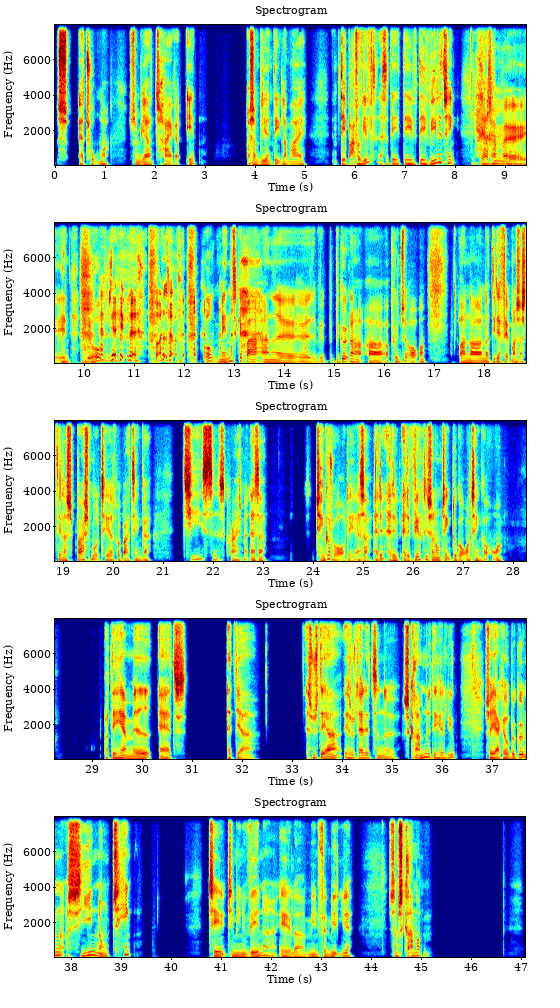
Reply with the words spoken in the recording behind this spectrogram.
atomer, som jeg trækker ind, og som bliver en del af mig? Det er bare for vildt. Altså, det, det, det er vilde ting. Jeg er som øh, en, en ung, helt øh, op. ung menneskebarn øh, begynder at, at pynse over. Og når, når de der femmer så stiller spørgsmål til os, hvor jeg bare tænker, Jesus Christ, man, altså, tænker du over det? Altså, er det, er, det, er det virkelig sådan nogle ting, du går og tænker over? Og det her med, at, at jeg, jeg synes, det er, jeg synes, det er lidt sådan øh, skræmmende, det her liv. Så jeg kan jo begynde at sige nogle ting til, til mine venner eller min familie, som skræmmer dem.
